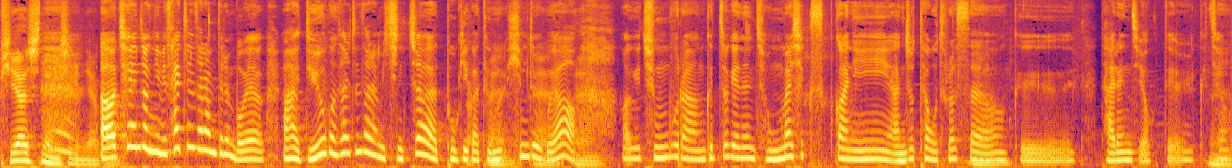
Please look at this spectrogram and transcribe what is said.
피하시는 음식이냐고. 아 최현정님이 살찐 사람들은 뭐예요? 아 뉴욕은 살찐 사람이 진짜 보기가 드물, 네, 힘들고요. 네, 네. 아, 중부랑 그쪽에는 정말 식습관이 안 좋다고 들었어요. 네. 그 다른 지역들 그렇죠. 네.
